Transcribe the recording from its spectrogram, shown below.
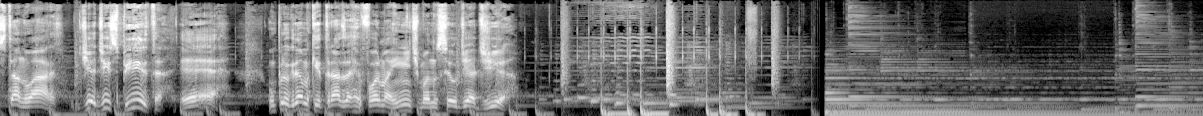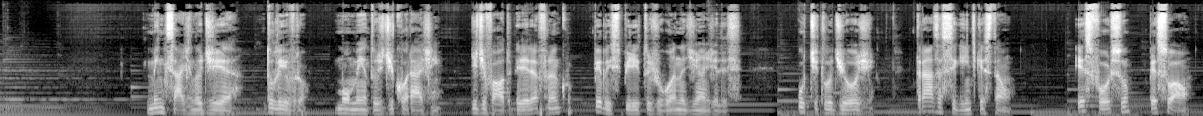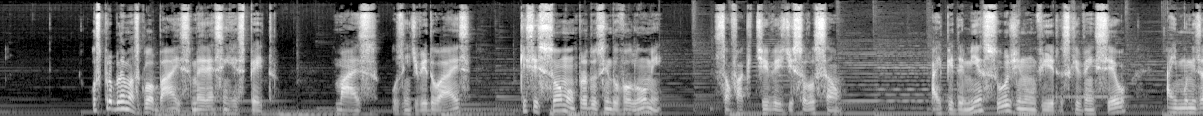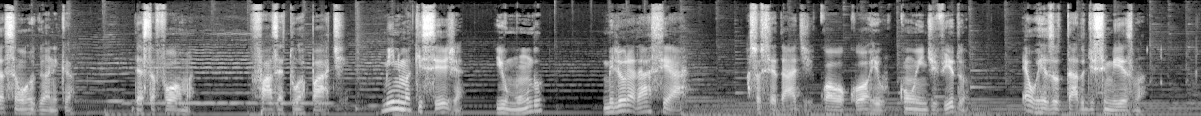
Está no ar, Dia de Espírita. É um programa que traz a reforma íntima no seu dia a dia. Mensagem do dia do livro Momentos de Coragem, de Divaldo Pereira Franco, pelo Espírito Joana de Ângeles. O título de hoje traz a seguinte questão: Esforço pessoal. Os problemas globais merecem respeito, mas os individuais, que se somam produzindo volume, são factíveis de solução. A epidemia surge num vírus que venceu a imunização orgânica. Desta forma, faz a tua parte, mínima que seja, e o mundo melhorará-se-á. A sociedade, qual ocorre com o indivíduo, é o resultado de si mesma,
